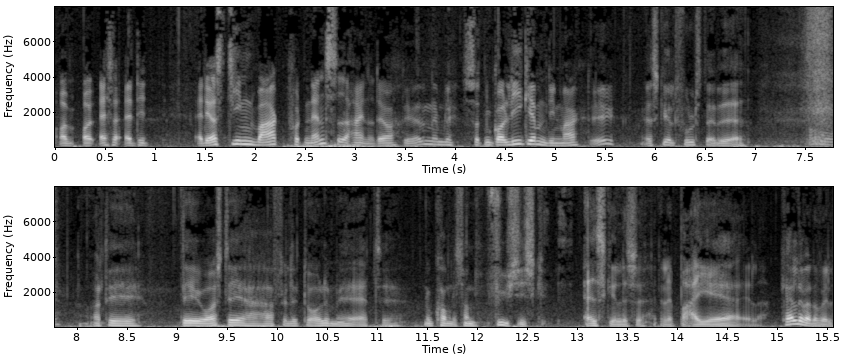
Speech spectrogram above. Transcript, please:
Og, og altså, er det, Er det også din mark på den anden side af hegnet derovre? Det er det nemlig. Så den går lige igennem din mark? Det er skilt fuldstændig ad. Okay. Og det, det er jo også det, jeg har haft det lidt dårligt med, at øh, nu kommer der sådan fysisk adskillelse, eller barriere, eller kald det, hvad du vil.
